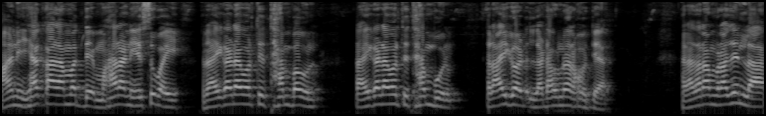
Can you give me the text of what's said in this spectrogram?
आणि ह्या काळामध्ये महाराणी येसुबाई रायगडावरती थांबवून रायगडावरती थांबून रायगड लढवणार होत्या. राजाराम राजेंना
